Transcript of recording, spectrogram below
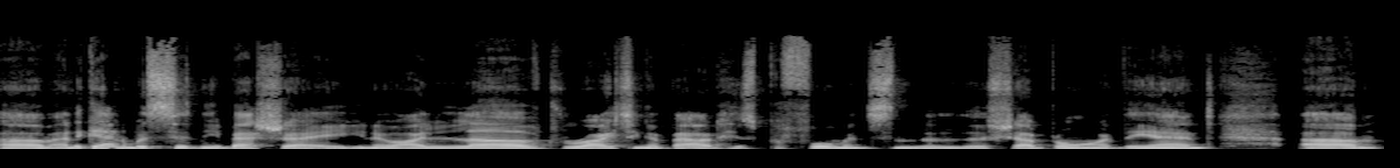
Um, and again, with Sidney Bechet, you know, I loved writing about his performance in the, the at the end. Um,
